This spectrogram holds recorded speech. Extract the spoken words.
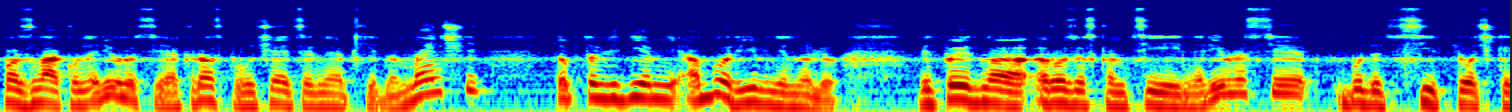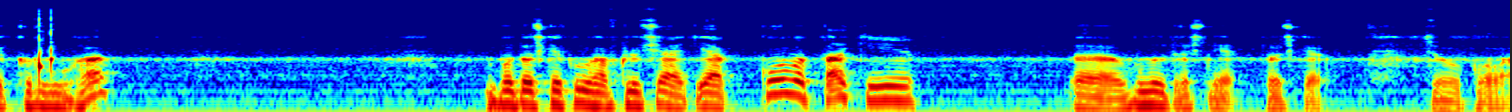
по знаку нерівності якраз виходить необхідно менші, тобто від'ємні, або рівні нулю. Відповідно, розв'язком цієї нерівності будуть всі точки круга, бо точки круга включають як коло, так і е, внутрішні точки цього кола.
